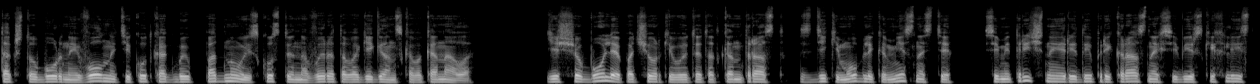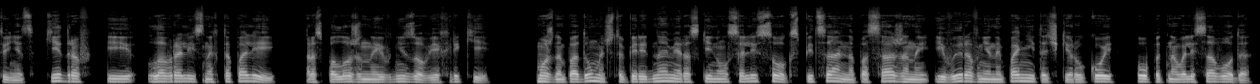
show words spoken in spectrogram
так что бурные волны текут как бы по дну искусственно вырытого гигантского канала. Еще более подчеркивают этот контраст с диким обликом местности симметричные ряды прекрасных сибирских лиственниц, кедров и лавролистных тополей, расположенные в низовьях реки. Можно подумать, что перед нами раскинулся лесок, специально посаженный и выровненный по ниточке рукой опытного лесовода.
